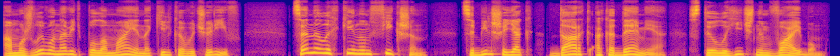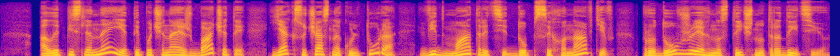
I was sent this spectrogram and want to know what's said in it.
а можливо навіть поламає на кілька вечорів. Це не легкий нонфікшн, це більше як Дарк Академія з теологічним вайбом. Але після неї ти починаєш бачити, як сучасна культура від матриці до психонавтів продовжує гностичну традицію.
